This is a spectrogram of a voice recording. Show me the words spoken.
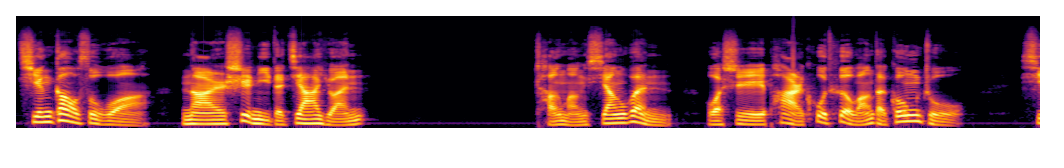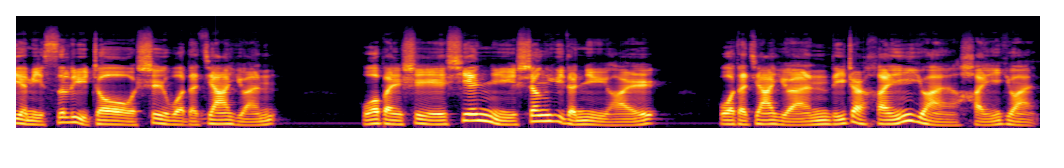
请告诉我，哪儿是你的家园？承蒙相问，我是帕尔库特王的公主，谢米斯绿洲是我的家园。我本是仙女生育的女儿，我的家园离这儿很远很远。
